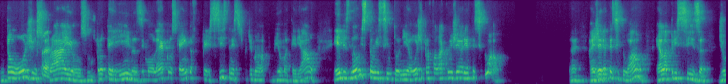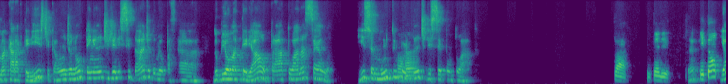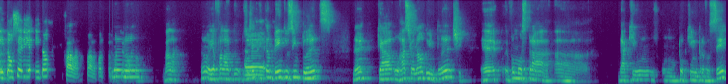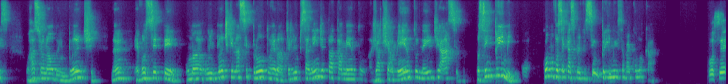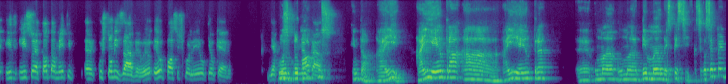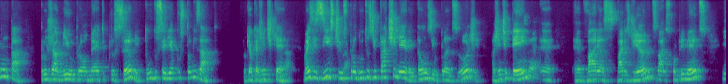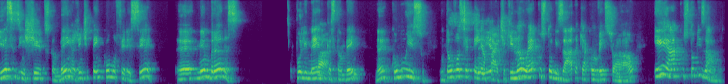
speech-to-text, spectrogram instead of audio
Então, hoje, os é. prions, proteínas e moléculas que ainda persistem nesse tipo de biomaterial, eles não estão em sintonia hoje para falar com engenharia tecidual. Né? A engenharia tecidual, ela precisa de uma característica onde eu não tenha antigenicidade do, meu, do biomaterial para atuar na célula. Isso é muito importante uhum. de ser pontuado. Tá, entendi. É. Então, a... então seria... Então, fala, fala, pode, pode não, não, não, vai lá. Não, eu ia falar do, é... e também dos implantes, né? que a, o racional do implante, é, eu vou mostrar a, daqui um, um pouquinho para vocês, o racional do implante né, é você ter uma, um implante que nasce pronto, Renato. Ele não precisa nem de tratamento, jateamento, nem de ácido. Você imprime. Como você quer a superfície? Você imprime e você vai colocar. Você, isso é totalmente é, customizável. Eu, eu posso escolher o que eu quero, de acordo Os com o meu blocos, caso. então, aí, aí entra, a, aí entra é, uma, uma demanda específica. Se você perguntar para o Jamil, para o Alberto e para o Sami, tudo seria customizado, porque é o que a gente quer. Tá. Mas existem os tá. produtos de prateleira. Então, os implantes hoje, a gente tem é, é, várias, vários diâmetros, vários comprimentos, e esses enxertos também, a gente tem como oferecer é, membranas poliméricas ah. também, né? como isso. Então, você tem Seria... a parte que não é customizada, que é a convencional, e a customizada.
